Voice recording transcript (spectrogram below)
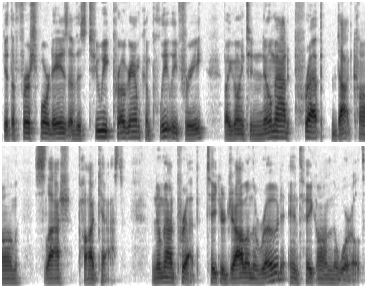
Get the first four days of this two-week program completely free by going to nomadprep.com slash podcast. Nomad Prep. Take your job on the road and take on the world.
